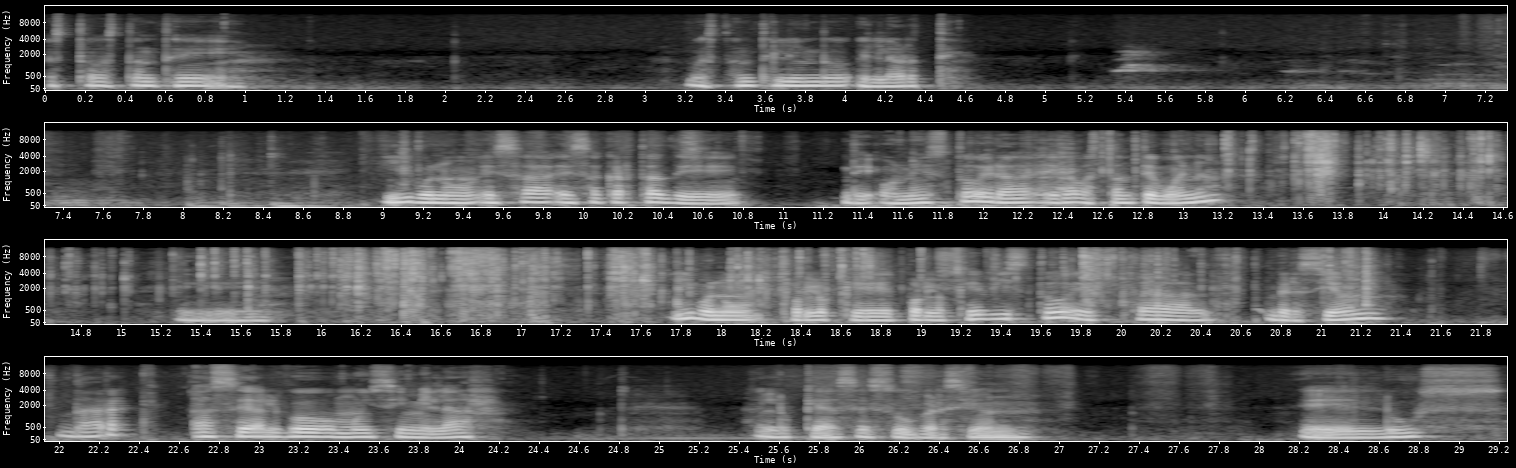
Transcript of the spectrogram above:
está bastante bastante lindo el arte. Y bueno, esa, esa carta de, de, honesto era, era bastante buena. Eh, y bueno, por lo que por lo que he visto, esta versión Dark hace algo muy similar a lo que hace su versión eh, Luz.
